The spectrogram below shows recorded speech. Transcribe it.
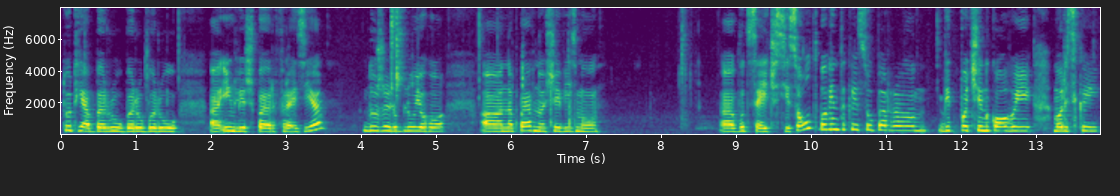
Тут я беру, беру, беру е, English Pear Fresia. Дуже люблю його. Напевно, ще візьму Wood Sage Sea Salt, бо він такий супер е, відпочинковий, морський.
